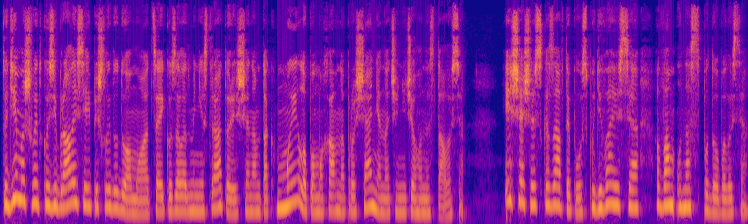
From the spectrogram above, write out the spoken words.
Тоді ми швидко зібралися і пішли додому, а цей козел адміністратор іще нам так мило помахав на прощання, наче нічого не сталося. І ще щось сказав, типу, сподіваюся, вам у нас сподобалося.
